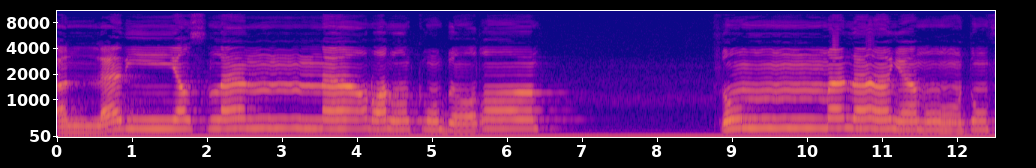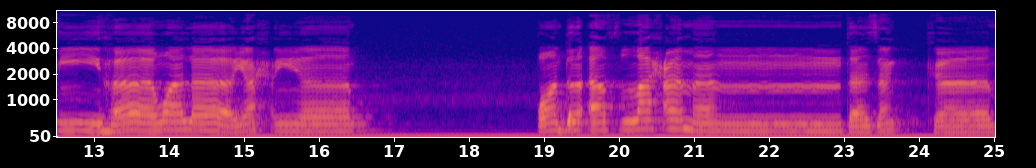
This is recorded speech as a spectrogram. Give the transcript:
الذي يصلى النار الكبرى. ثم لا يموت فيها ولا يحيا. قد أفلح من تزكى.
